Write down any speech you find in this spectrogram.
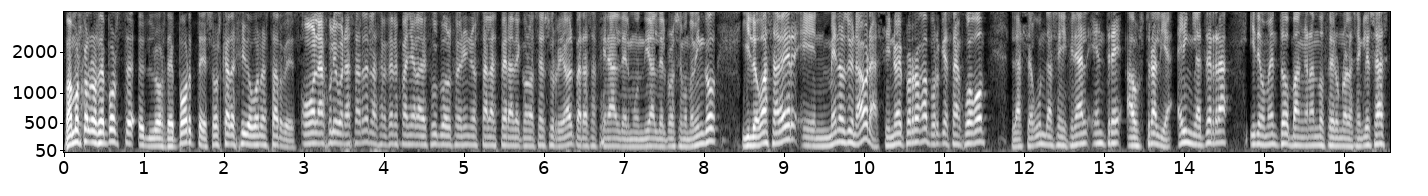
Vamos con los, deportes. Los deportes. Óscar Ejido, buenas tardes. Hola Julio, buenas tardes. La selección española de fútbol femenino está a la espera de conocer su rival para esa final del Mundial del próximo domingo y lo vas a ver en menos de una hora, si no hay prórroga, porque está en juego la segunda semifinal entre Australia e Inglaterra y de momento van ganando 0-1 las inglesas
